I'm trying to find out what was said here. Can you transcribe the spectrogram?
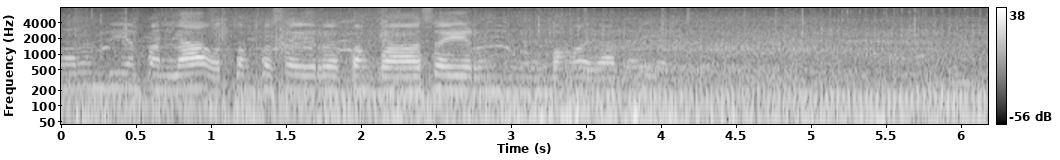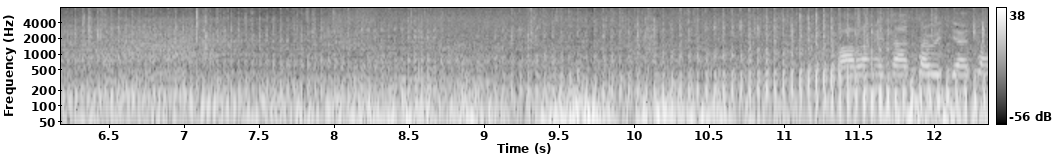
parang di yan panlaot, pang pasahir, pang baka yata yan. Parang itatawid yata,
